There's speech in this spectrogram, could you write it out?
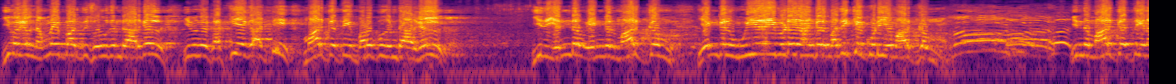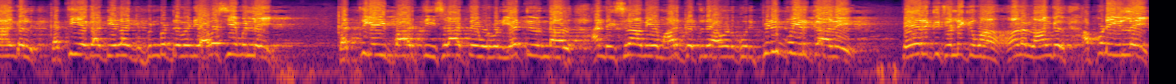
இவர்கள் நம்மை பார்த்து சொல்கின்றார்கள் இவங்க கத்தியை காட்டி மார்க்கத்தை பரப்புகின்றார்கள். இது எந்த எங்கள் மார்க்கம் எங்கள் உயிரை விட நாங்கள் மதிக்கக்கூடிய மார்க்கம். இந்த மார்க்கத்தை நாங்கள் கத்தியை காட்டியெல்லாம் பின்பற்ற வேண்டிய அவசியம் இல்லை கத்தியை பார்த்து இஸ்லாத்தை ஒருவன் ஏற்றிருந்தால் அந்த இஸ்லாமிய மார்க்கத்தில் அவனுக்கு ஒரு பிடிப்பு இருக்காது. பேருக்கு சொல்லிக்குமா? ஆனால் நாங்கள் அப்படி இல்லை.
